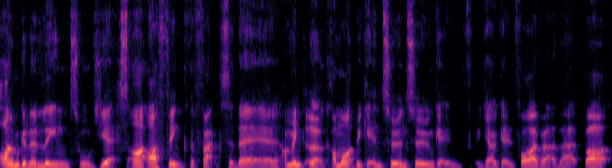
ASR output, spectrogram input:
I'm going to lean towards yes. I, I, think the facts are there. I mean, look, I might be getting two and two and getting you know, getting five out of that, but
